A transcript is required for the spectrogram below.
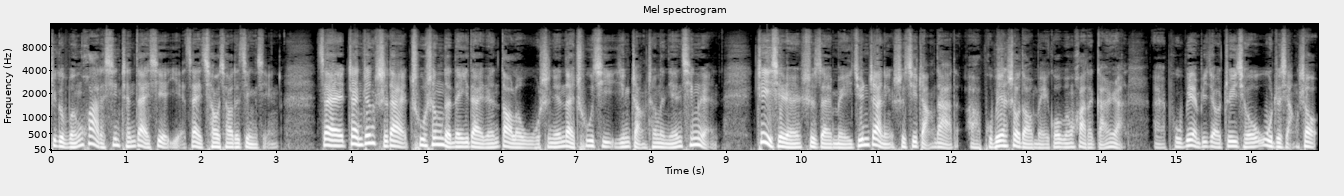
这个文化的新陈代谢也在悄悄地进行。在战争时代出生的那一代人，到了五十年代初期，已经长成了年轻人。这些人是在美军占领时期长大的啊，普遍受到美国文化的感染，哎，普遍比较追求物质享受。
